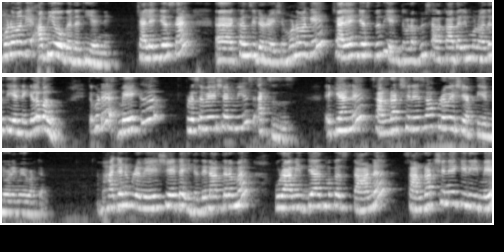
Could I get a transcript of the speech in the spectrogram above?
මොන වගේ අභියෝගද තියෙන්නේ? challenges and consideration මොන වගේ challengesද තියෙන්නේ? එතකොට අපි සලකා බැලීම මොනවද තියෙන්නේ කියලා බලමු. එතකොට මේක ප්‍රසර්වේෂන් means accesses. ඒ කියන්නේ සංරක්ෂණය සහ ප්‍රවේශයක් තියෙන්න ඕනේ මේවට. මහජන ප්‍රවේශයට ඉඩ දෙන අතරම පුරාවිද්‍යාත්මක ස්ථාන සංරක්ෂණය කිරීමේ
